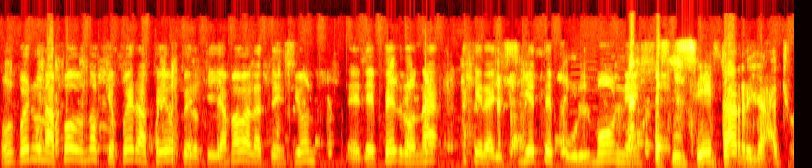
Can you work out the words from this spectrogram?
un- bueno, un apodo, no que fuera feo, pero que llamaba la atención eh, de Pedro Nájera, el siete pulmones. Sí, está regacho,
